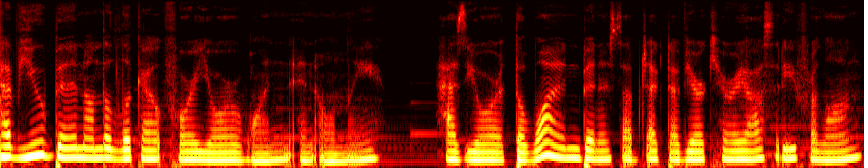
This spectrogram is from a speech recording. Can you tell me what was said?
Have you been on the lookout for your one and only? Has your the one been a subject of your curiosity for long?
